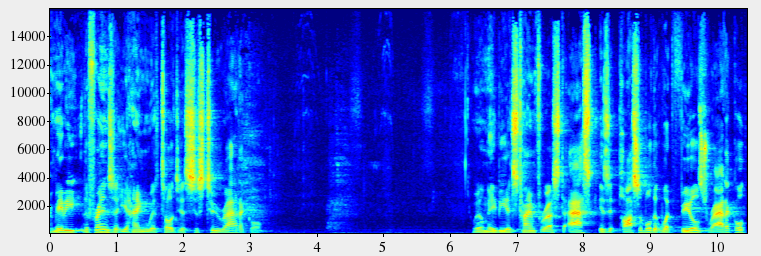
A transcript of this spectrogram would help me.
Or maybe the friends that you hang with told you it's just too radical. Well, maybe it's time for us to ask is it possible that what feels radical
